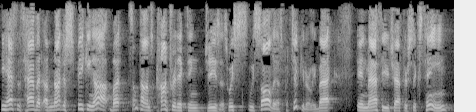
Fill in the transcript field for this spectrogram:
he has this habit of not just speaking up, but sometimes contradicting Jesus. We, we saw this particularly back in Matthew chapter 16.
